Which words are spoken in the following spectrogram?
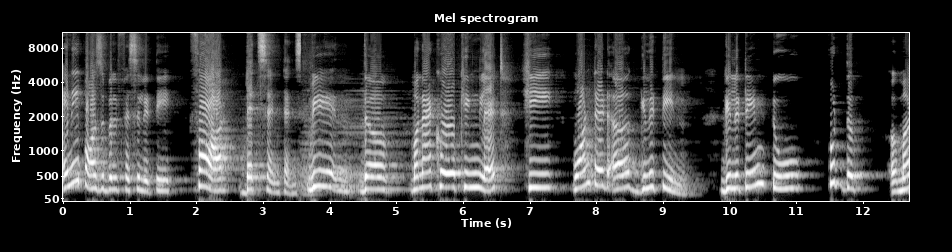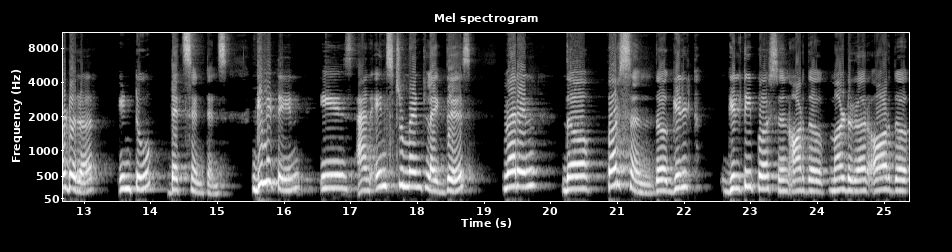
any possible facility for death sentence. We, the Monaco kinglet, he wanted a guillotine, guillotine to put the uh, murderer into death sentence. Guillotine is an instrument like this wherein the person, the guilt, guilty person or the murderer or the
